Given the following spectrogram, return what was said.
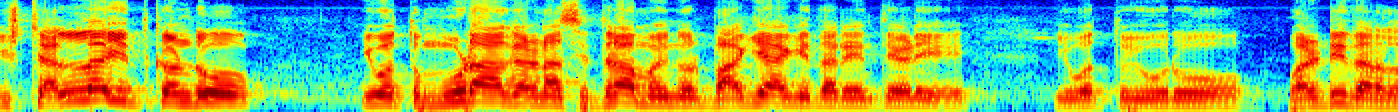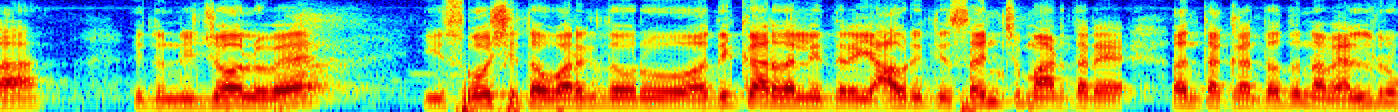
ಇಷ್ಟೆಲ್ಲ ಇದ್ಕೊಂಡು ಇವತ್ತು ಮೂಢ ಹಗರಣ ಸಿದ್ದರಾಮಯ್ಯನವ್ರು ಭಾಗಿಯಾಗಿದ್ದಾರೆ ಅಂತೇಳಿ ಇವತ್ತು ಇವರು ಹೊರಟಿದಾರಲ್ಲ, ಇದು ನಿಜವಲ್ವೇ ಈ ಶೋಷಿತ ವರ್ಗದವರು ಅಧಿಕಾರದಲ್ಲಿದ್ದರೆ ಯಾವ ರೀತಿ ಸಂಚು ಮಾಡ್ತಾರೆ ಅಂತಕ್ಕಂಥದ್ದು ನಾವೆಲ್ಲರೂ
